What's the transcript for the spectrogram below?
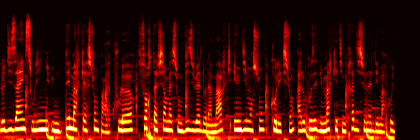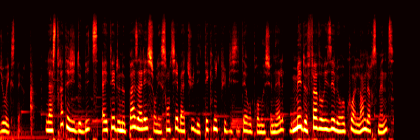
Le design souligne une démarcation par la couleur, forte affirmation visuelle de la marque et une dimension collection, à l'opposé du marketing traditionnel des marques audio expertes. La stratégie de Beats a été de ne pas aller sur les sentiers battus des techniques publicitaires ou promotionnelles, mais de favoriser le recours à l'endorsement,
